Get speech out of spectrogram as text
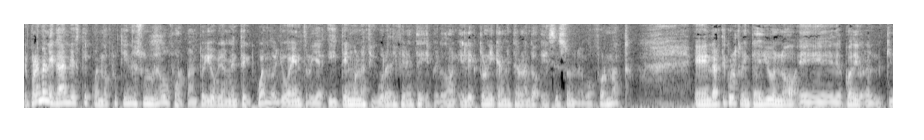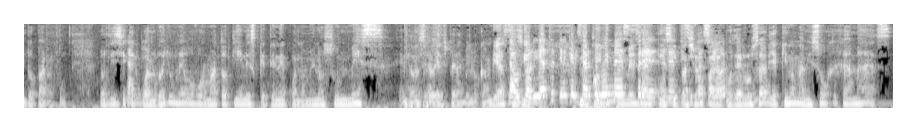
El problema legal es que cuando tú tienes un nuevo formato y obviamente cuando yo entro y, tengo una figura diferente, eh, perdón, electrónicamente hablando, ese es un nuevo formato. El artículo 31 eh, del código, el quinto párrafo, nos dice que cuando hay un nuevo formato tienes que tener cuando menos un mes. Entonces, a ver, espérame, lo cambiaste. La autoridad te tiene que avisar con un mes, de, anticipación para poderlo usar y aquí no me avisó jamás.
